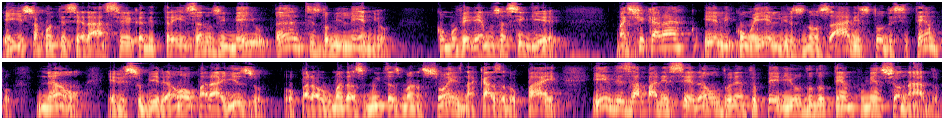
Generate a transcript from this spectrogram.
E isso acontecerá cerca de três anos e meio antes do milênio, como veremos a seguir. Mas ficará ele com eles nos ares todo esse tempo? Não, eles subirão ao paraíso, ou para alguma das muitas mansões na casa do Pai, e desaparecerão durante o período do tempo mencionado.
